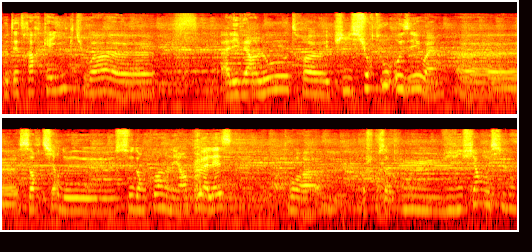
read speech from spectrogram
peut-être archaïques, tu vois, euh, aller vers l'autre, euh, et puis surtout oser, sortir de ce dans quoi on est un peu à l'aise pour, je trouve ça plus vivifiant aussi, donc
